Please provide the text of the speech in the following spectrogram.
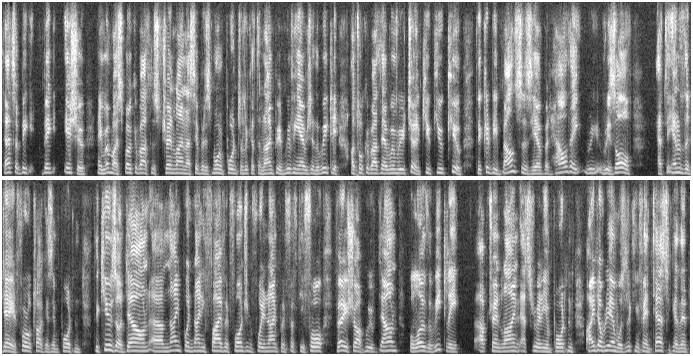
That's a big, big issue. And remember, I spoke about this trend line. I said, but it's more important to look at the nine-period moving average in the weekly. I'll talk about that when we return. QQQ. There could be bounces here, but how they re- resolve at the end of the day at four o'clock is important. The Qs are down um, 9.95 at 449.54. Very sharp move down below the weekly uptrend line. That's really important. IWM was looking fantastic, and then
